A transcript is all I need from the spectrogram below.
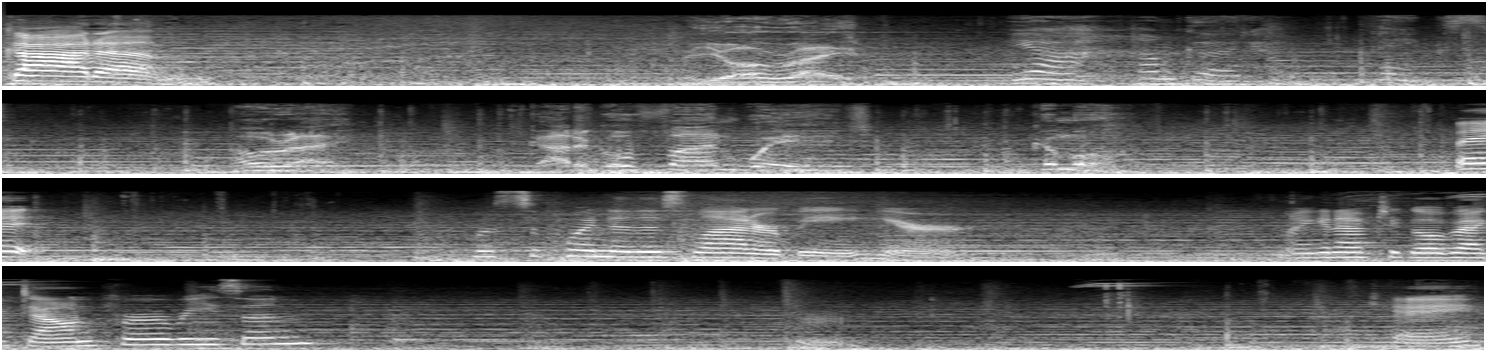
Got him. Are you alright? Yeah, I'm good. Thanks. Alright. Gotta go find Wedge. Come on. But what's the point of this ladder being here? Am I gonna have to go back down for a reason? Hmm. Okay.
